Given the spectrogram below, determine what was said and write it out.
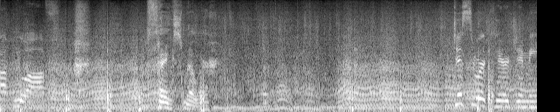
drop you off. Thanks, Miller. Just so we're clear, Jimmy,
